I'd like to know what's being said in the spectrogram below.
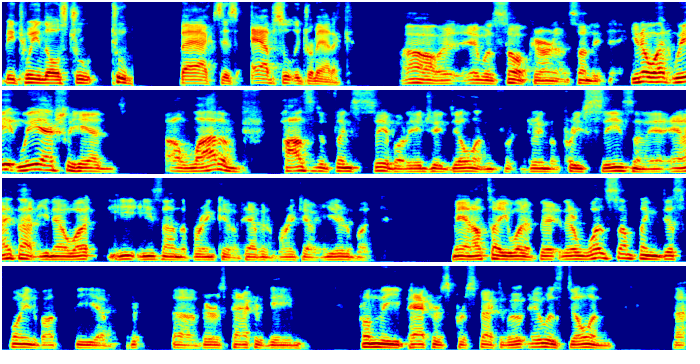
between those two two backs is absolutely dramatic. Oh, it, it, was so apparent on Sunday. You know what? We we actually had a lot of positive things to say about AJ Dillon for, during the preseason, and I thought, you know what, he he's on the brink of having a breakout year. But man, I'll tell you what, if there, there was something disappointing about the uh, uh, Bears Packer game from the Packers perspective, it, it was Dillon. Uh,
